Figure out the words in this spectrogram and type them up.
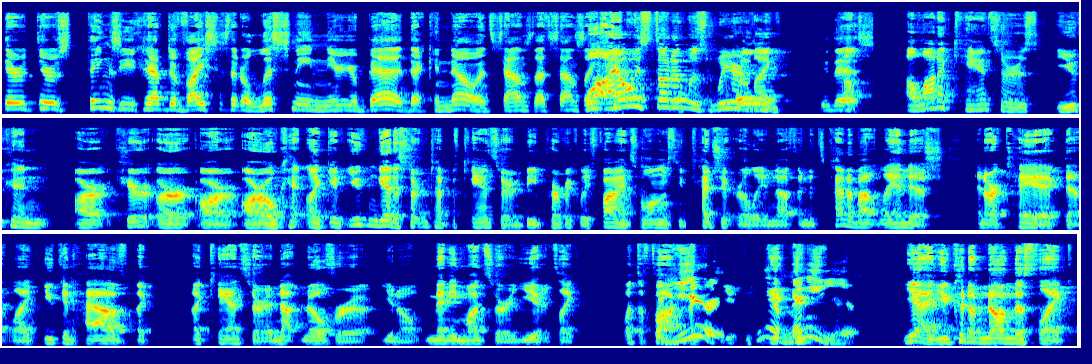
There, there's things you can have devices that are listening near your bed that can know. It sounds that sounds like. Well, I always thought it was weird. Like do this. A, a lot of cancers you can are cure or are are okay. Like if you can get a certain type of cancer and be perfectly fine, so long as you catch it early enough. And it's kind of outlandish and archaic that like you can have a, a cancer and not know for you know many months or a year. It's like what the fuck? Years, like, yeah, you, many years. Yeah, you could have known this like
